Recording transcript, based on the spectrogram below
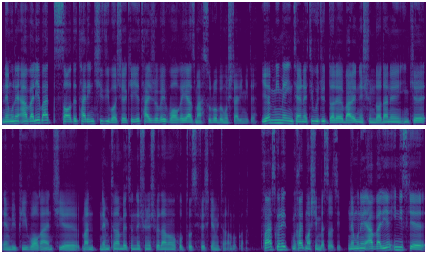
نمونه اولیه باید ساده ترین چیزی باشه که یه تجربه واقعی از محصول رو به مشتری میده. یه میم اینترنتی وجود داره برای نشون دادن اینکه MVP واقعا چیه. من نمی‌تونم بهتون نشونش بدم اما خب توصیفش که می‌تونم بکنم. فرض کنید می‌خواید ماشین بسازید. نمونه اولیه این نیست که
